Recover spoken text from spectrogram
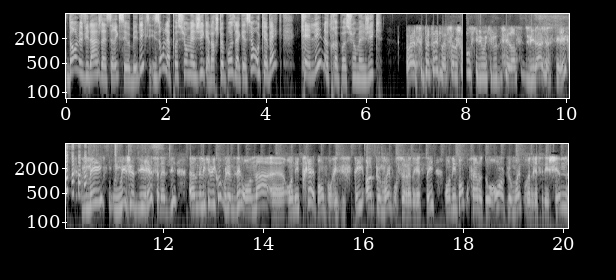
dans le village d'Astérix et Obélix, ils ont la potion magique. Alors, je te pose la question, au Québec, quelle est notre potion magique? Ouais, c'est peut-être la seule chose qui nous, qui nous différencie du village Astérix, mais, mais je dirais, cela dit, euh, les Québécois, moi j'aime dire, on a, euh, on est très bon pour résister, un peu moins pour se redresser, on est bon pour faire le dos rond, un peu moins pour redresser les chines,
